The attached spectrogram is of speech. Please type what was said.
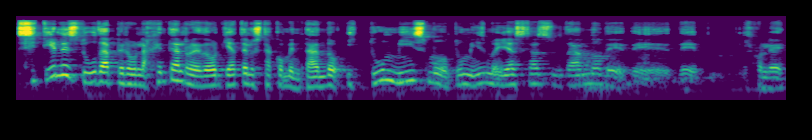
si tienes duda, pero la gente alrededor ya te lo está comentando y tú mismo, tú misma ya estás dudando de, de, híjole,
